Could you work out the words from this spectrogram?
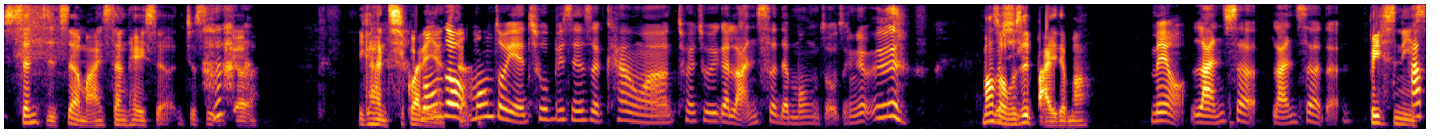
深紫色嘛，还是深黑色？就是一个。一个很奇怪的颜色。梦总也出 business account 啊，推出一个蓝色的梦总，整个嗯，梦总不是白的吗？没有蓝色，蓝色的 business。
